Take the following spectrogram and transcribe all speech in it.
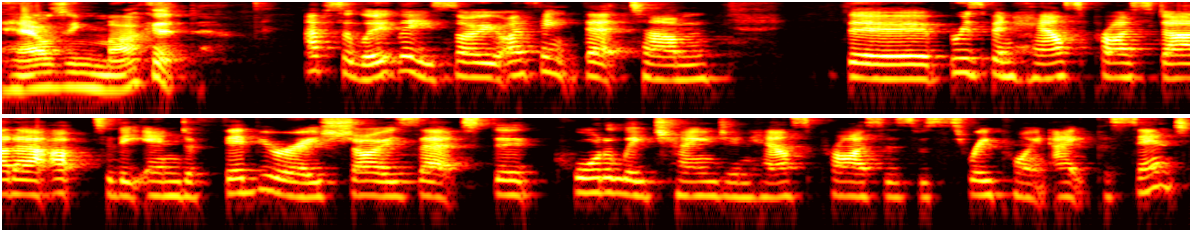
housing market? Absolutely. So I think that um, the Brisbane house price data up to the end of February shows that the quarterly change in house prices was 3.8%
